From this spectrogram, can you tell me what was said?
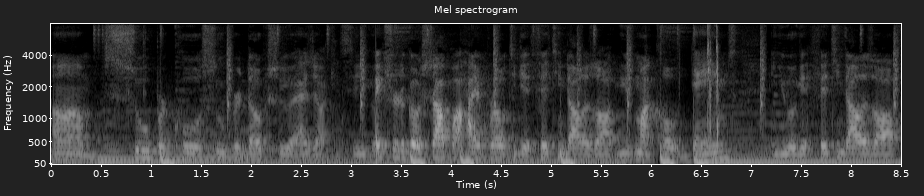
Um, super cool, super dope shoe as y'all can see. Make sure to go shop at Hyperoad to get $15 off. Use my code DAMES and you will get $15 off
